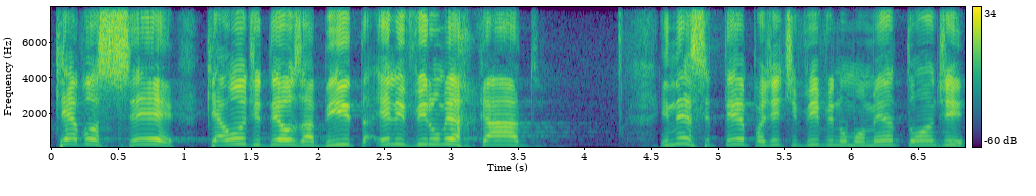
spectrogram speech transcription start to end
que é você, que é onde Deus habita, ele vira um mercado. E nesse tempo a gente vive num momento onde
